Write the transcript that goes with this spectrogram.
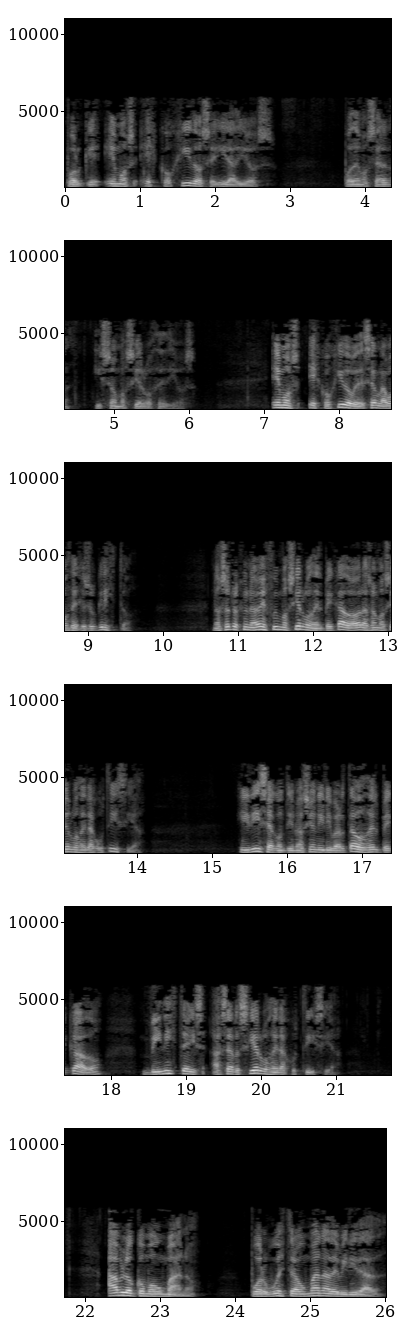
porque hemos escogido seguir a Dios podemos ser y somos siervos de Dios. Hemos escogido obedecer la voz de Jesucristo. Nosotros que una vez fuimos siervos del pecado, ahora somos siervos de la justicia. Y dice a continuación, y libertados del pecado, vinisteis a ser siervos de la justicia. Hablo como humano, por vuestra humana debilidad,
